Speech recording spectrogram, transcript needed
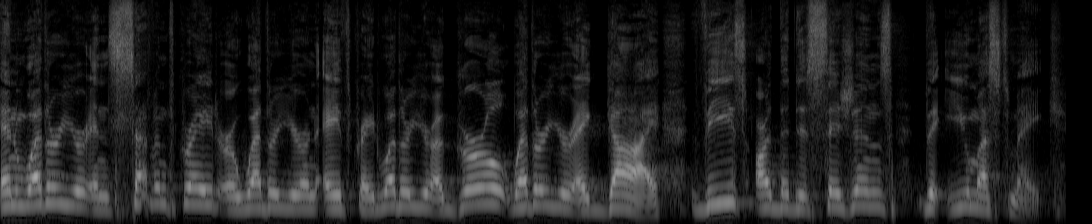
And whether you're in seventh grade or whether you're in eighth grade, whether you're a girl, whether you're a guy, these are the decisions that you must make.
